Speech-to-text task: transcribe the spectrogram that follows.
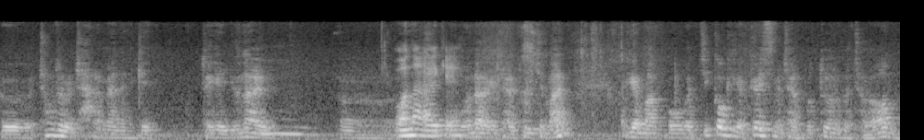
그 청소를 잘하면 이게 되게 윤활 음. 어, 원활하게. 원활하게 잘 돌지만 그게 막 뭔가 찌꺼기가 껴있으면 잘 못 도는 것처럼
